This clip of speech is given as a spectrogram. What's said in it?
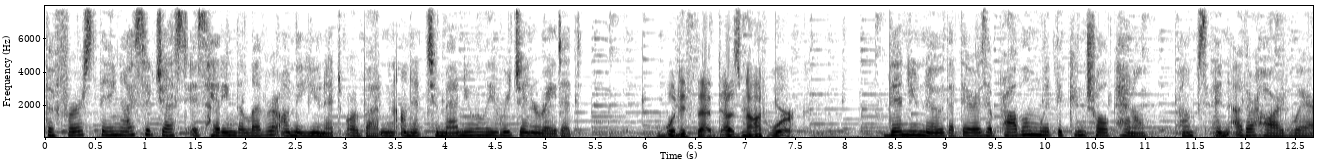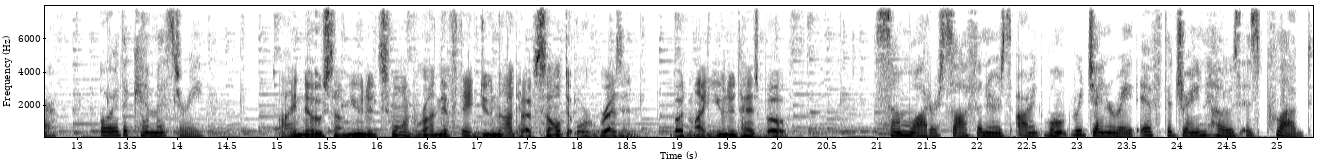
The first thing I suggest is hitting the lever on the unit or button on it to manually regenerate it. What if that does not work? Then you know that there is a problem with the control panel, pumps and other hardware. Or the chemistry. I know some units won't run if they do not have salt or resin, but my unit has both. Some water softeners aren't won't regenerate if the drain hose is plugged.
